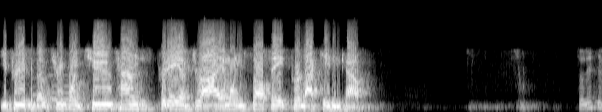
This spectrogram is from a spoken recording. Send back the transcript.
you produce about 3.2 pounds per day of dry ammonium sulfate per lactating cow. So this is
